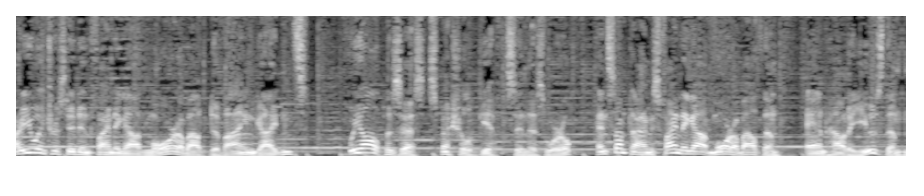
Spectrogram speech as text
Are you interested in finding out more about divine guidance? We all possess special gifts in this world, and sometimes finding out more about them and how to use them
